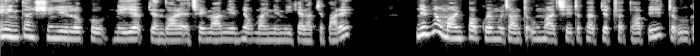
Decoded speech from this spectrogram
အိမ်တန့်ရှင်းရေးလုပ်ဖို့နေရက်ပြန်သွားတဲ့အချိန်မှာမြေမြုပ်မိုင်းနေမိခဲ့တာဖြစ်ပါတယ်။မြေမြုပ်မိုင်းပောက်ကွဲမှုကြောင့်တဦးမှခြေတစ်ဖက်ပြတ်ထွက်သွားပြီးတဦးက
